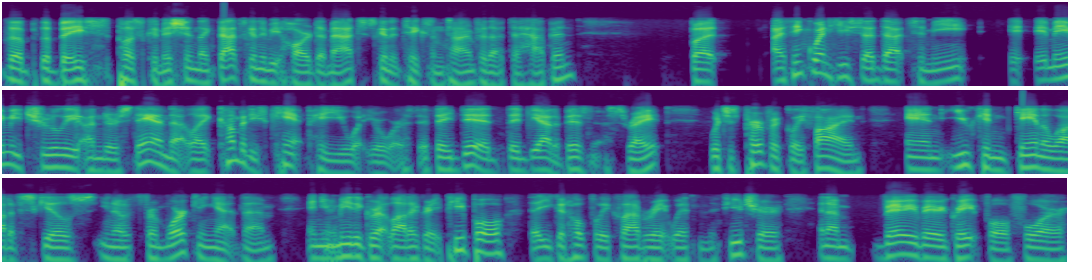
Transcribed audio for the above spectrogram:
the the base plus commission, like that's going to be hard to match. It's going to take some time for that to happen. But I think when he said that to me, it, it made me truly understand that like companies can't pay you what you're worth. If they did, they'd be out of business, right? Which is perfectly fine. And you can gain a lot of skills, you know, from working at them, and you meet a great, lot of great people that you could hopefully collaborate with in the future. And I'm very, very grateful for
